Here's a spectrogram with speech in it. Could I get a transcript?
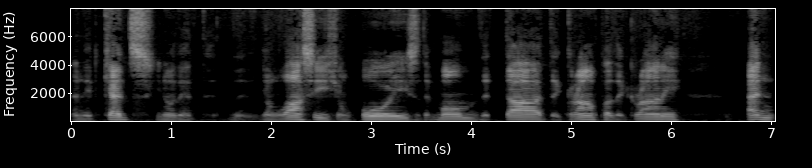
and they had kids, you know, they had the young lassies, young boys, the mum, the dad, the grandpa, the granny, and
